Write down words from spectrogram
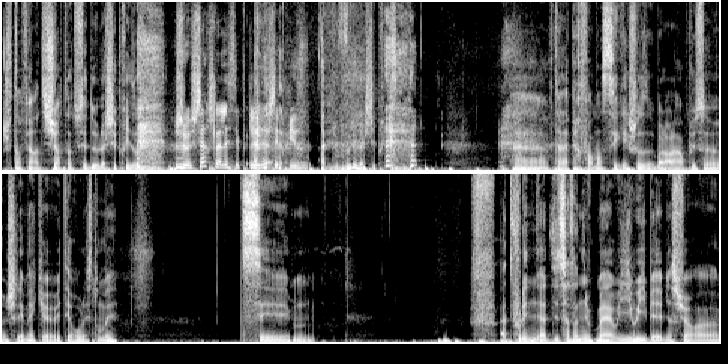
Je vais t'en faire un t-shirt, hein, tu sais, de lâcher prise. Je cherche la lâcher, le lâcher prise. Avez-vous vu le lâcher prise Euh, Putain, la performance, c'est quelque chose. Bon, alors là, en plus, euh, chez les mecs euh, hétéros, laisse tomber. C'est. À, tous les, à certains niveaux. Mais oui, oui, bien, bien sûr. euh,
